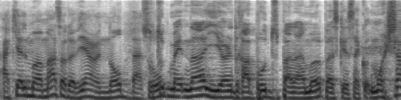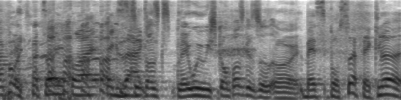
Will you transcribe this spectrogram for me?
Ah. À quel moment ça devient un autre bateau? Surtout que maintenant, il y a un drapeau du Panama parce que ça coûte moins cher pour les. ouais, exact. C'est- Mais oui, oui, je comprends ce que. Ouais. Ben, c'est pour ça. Fait que là,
